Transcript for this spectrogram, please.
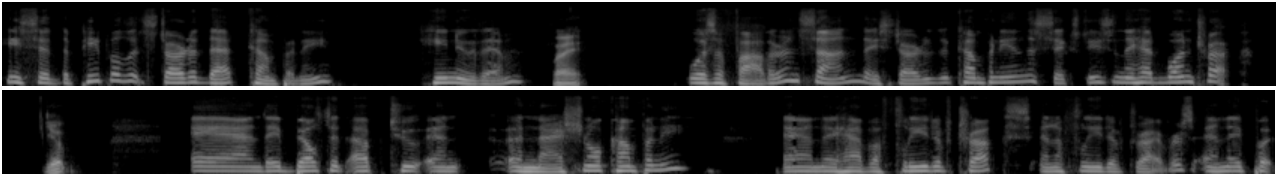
He said, the people that started that company, he knew them, Right. was a father and son. They started the company in the 60s and they had one truck. Yep. And they built it up to an, a national company. And they have a fleet of trucks and a fleet of drivers. And they put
